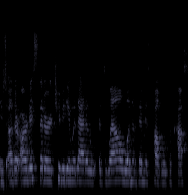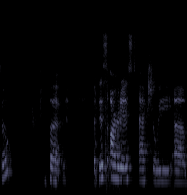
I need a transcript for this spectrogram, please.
There's other artists that are attributed with that as well. One of them is Pablo Picasso. But, but this artist actually, um,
